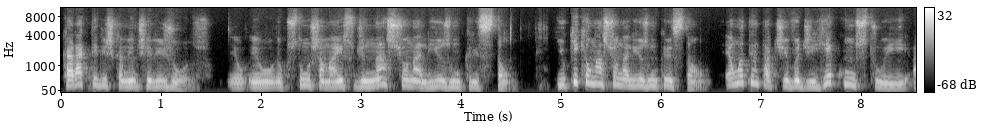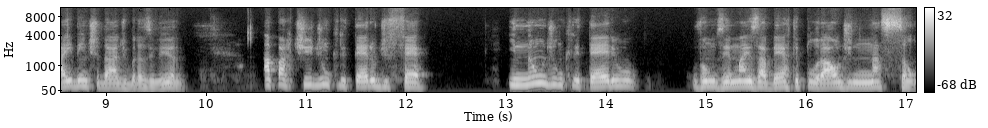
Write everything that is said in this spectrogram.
caracteristicamente religioso. Eu, eu, eu costumo chamar isso de nacionalismo cristão. E o que é o nacionalismo cristão? É uma tentativa de reconstruir a identidade brasileira a partir de um critério de fé e não de um critério, vamos dizer, mais aberto e plural de nação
